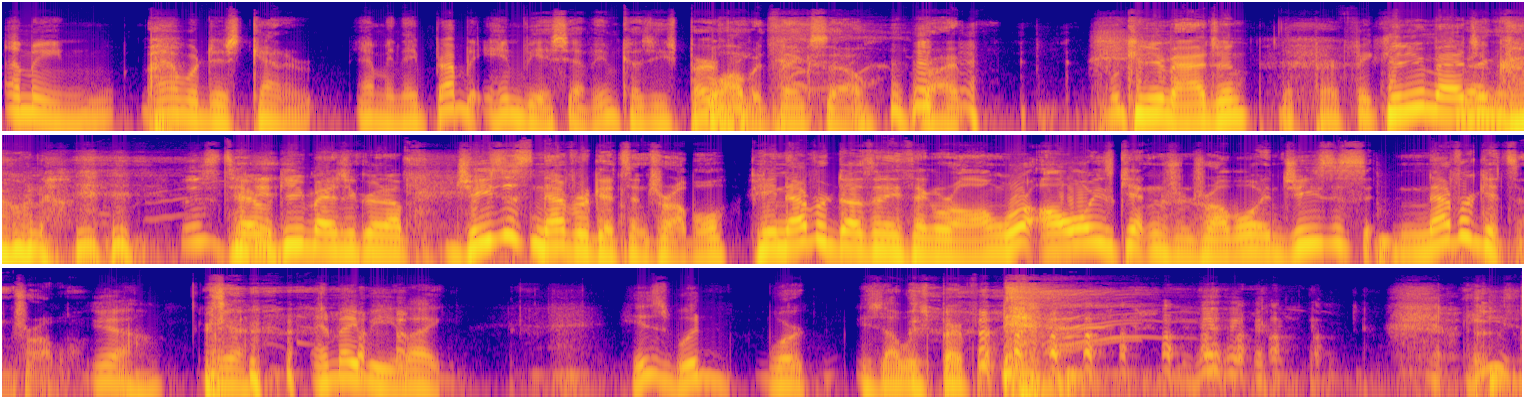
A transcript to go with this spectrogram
I mean, now we're just kind of. I mean, they probably envious of him because he's perfect. Well, I would think so, right? Well, can you imagine? the perfect. Can you imagine brother. growing up? This is terrible. Can you imagine growing up? Jesus never gets in trouble. He never does anything wrong. We're always getting in trouble, and Jesus never gets in trouble. Yeah, yeah, and maybe like his woodwork is always perfect. he's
